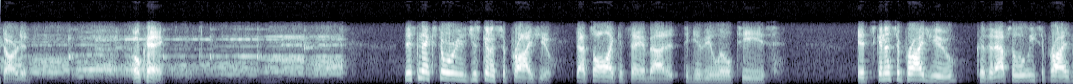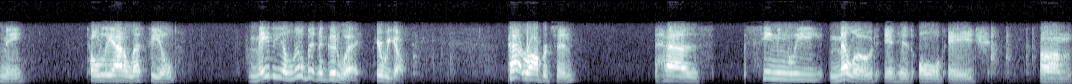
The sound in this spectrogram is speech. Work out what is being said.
started. Okay. This next story is just going to surprise you. That's all I can say about it to give you a little tease. It's going to surprise you because it absolutely surprised me. Totally out of left field. Maybe a little bit in a good way. Here we go. Pat Robertson has seemingly mellowed in his old age. Um,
